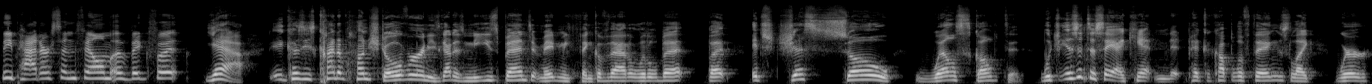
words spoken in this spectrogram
The Patterson film of Bigfoot. Yeah, because he's kind of hunched over and he's got his knees bent. It made me think of that a little bit. But it's just so well sculpted. Which isn't to say I can't nitpick a couple of things, like where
